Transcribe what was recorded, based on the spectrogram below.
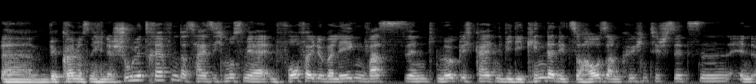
Ähm, wir können uns nicht in der Schule treffen. Das heißt, ich muss mir im Vorfeld überlegen, was sind Möglichkeiten, wie die Kinder, die zu Hause am Küchentisch sitzen, in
